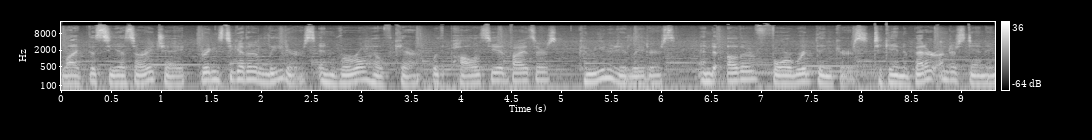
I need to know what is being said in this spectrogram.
like the CSRHA, brings together leaders in rural healthcare with policy advisors, community leaders, and other forward thinkers to gain a better understanding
